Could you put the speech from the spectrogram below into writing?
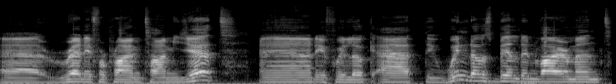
uh, ready for prime time yet. And if we look at the Windows build environment,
